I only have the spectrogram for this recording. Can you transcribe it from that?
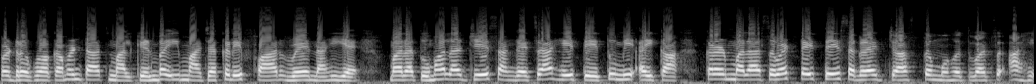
पण रघुआका म्हणतात मालकीणबाई माझ्याकडे फार वेळ नाही आहे मला तुम्हाला जे सांगायचं आहे ते तुम्ही ऐका. कारण मला असं वाटतंय ते सगळ्यात जास्त महत्त्वाचं आहे.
